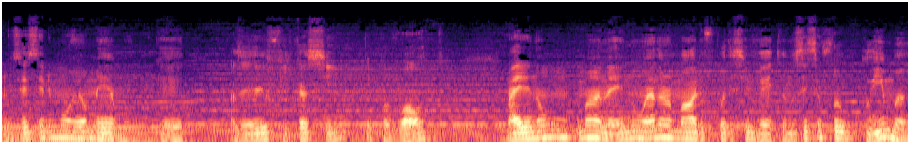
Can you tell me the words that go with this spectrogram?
Não sei se ele morreu mesmo. Porque às vezes ele fica assim, depois volta. Mas ele não. Mano, ele não é normal, ele ficou desse jeito. Eu não sei se foi o clima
